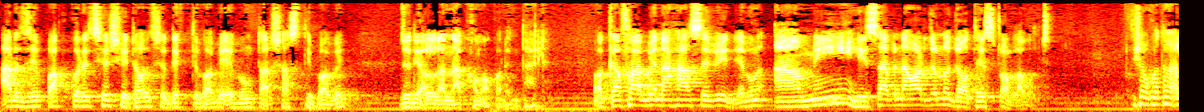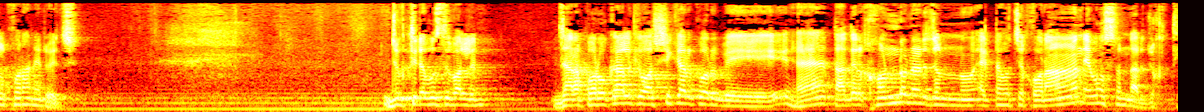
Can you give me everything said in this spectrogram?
আর যে পাপ করেছে, সেটাও সে দেখতে পাবে এবং তার শাস্তি পাবে। যদি আল্লাহ না ক্ষমা করেন তাহলে। এবং আমি হিসাব নেওয়ার জন্য যথেষ্ট আল্লাহ বলছে এসব কথা আল কোরআনে রয়েছে। যুক্তিটা বুঝতে পারলেন? যারা পরকালকে অস্বীকার করবে হ্যাঁ তাদের খণ্ডনের জন্য একটা হচ্ছে কোরআন এবং সন্ন্যার যুক্তি।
